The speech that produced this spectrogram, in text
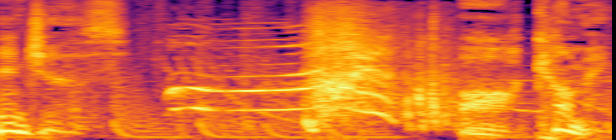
ninjas are coming.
